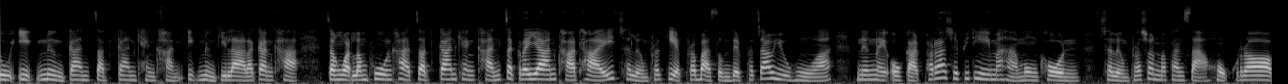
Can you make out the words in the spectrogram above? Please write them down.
ดูอีกหนึ่งการจัดการแข่งขันอีกหนึ่งกีฬาแล้วกันค่ะ จังหวัดลำพูนค่ะ จัดการแข่งขันจักรยานขาไถเฉลิมพระเกียรติพระบาทสมเด็จพระเจ้าอยู่หัว เนื่องในโอกาสพระราชพิธีมหามงคล เฉลิมพระชนมพรรษา 6 รอบ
